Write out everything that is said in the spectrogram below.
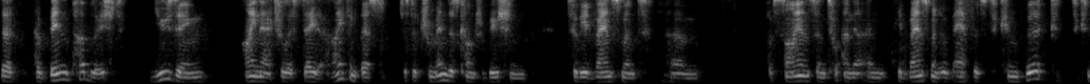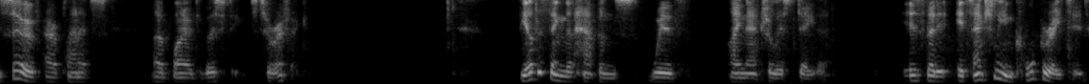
that have been published using iNaturalist data. And I think that's just a tremendous contribution to the advancement um, of science and, to, and, and, the advancement of efforts to convert to conserve our planet's uh, biodiversity. It's terrific. The other thing that happens with iNaturalist data is that it, it's actually incorporated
